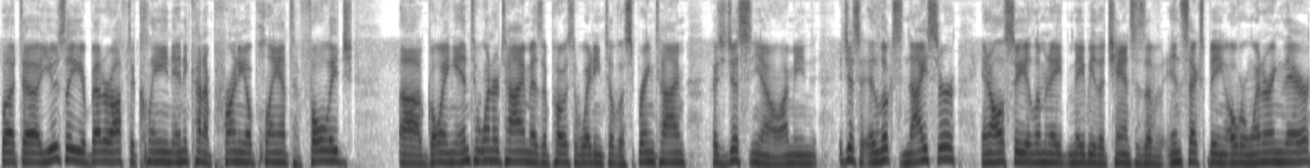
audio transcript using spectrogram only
but uh, usually you're better off to clean any kind of perennial plant foliage uh, going into wintertime as opposed to waiting till the springtime because you just you know I mean it just it looks nicer and also you eliminate maybe the chances of insects being overwintering there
